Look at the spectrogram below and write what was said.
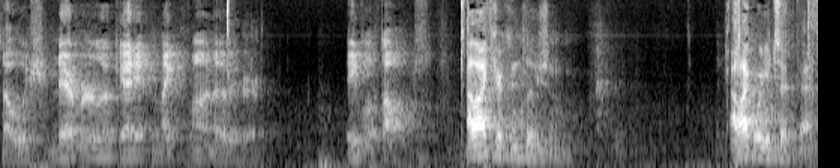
So we should never look at it and make fun of it or evil thoughts. I like your conclusion. I like where you took that.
